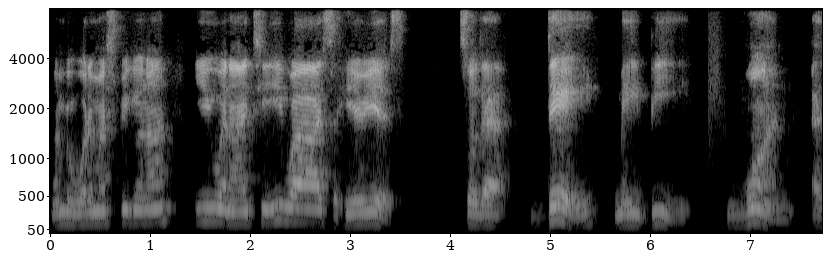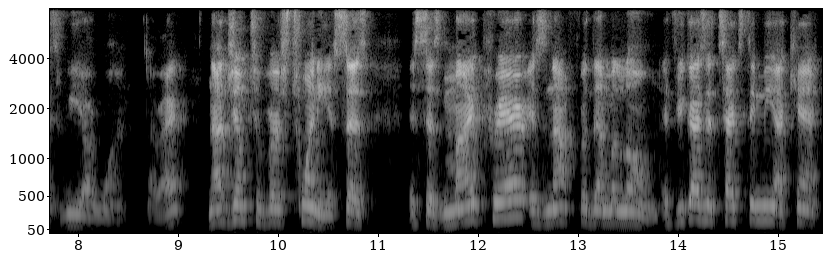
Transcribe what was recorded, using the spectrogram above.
Remember, what am I speaking on? U N I T E Y. So here he is. So that they may be one as we are one. All right. Now jump to verse 20. It says, it says, my prayer is not for them alone. If you guys are texting me, I can't,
